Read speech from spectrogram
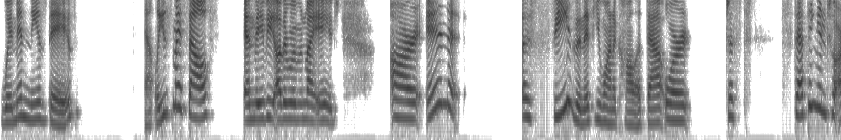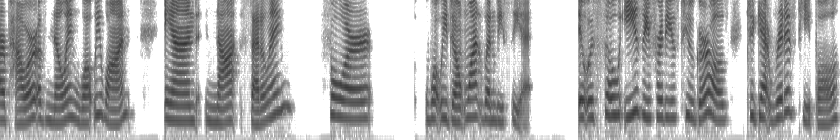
women these days, at least myself, and maybe other women my age, are in a season, if you want to call it that, or just stepping into our power of knowing what we want and not settling for what we don't want when we see it. It was so easy for these two girls to get rid of people.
